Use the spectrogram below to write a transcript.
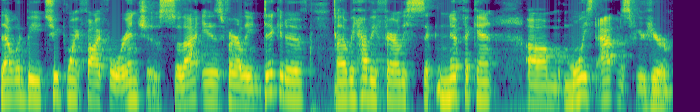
That would be 2.54 inches. So that is fairly indicative uh, we have a fairly significant um, moist atmosphere here.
